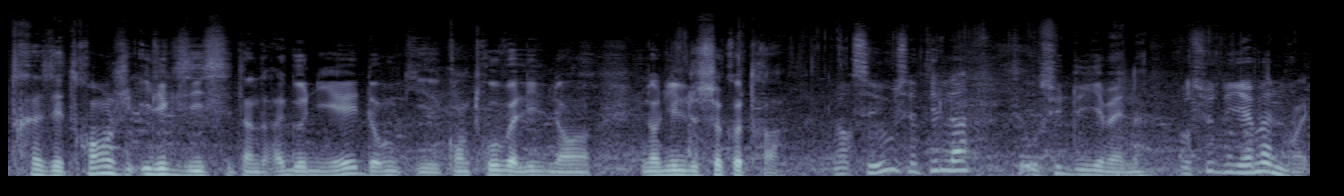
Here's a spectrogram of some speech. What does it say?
très étrange, il existe. C'est un dragonnier donc, qu'on trouve à l'île dans, dans l'île de Socotra, Alors c'est où cette île-là? C'est au sud du Yémen. Au sud du Yémen? Ouais.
